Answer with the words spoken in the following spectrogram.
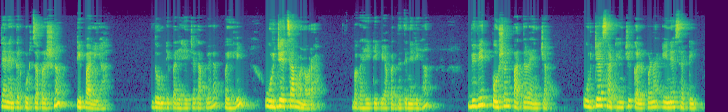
त्यानंतर पुढचा प्रश्न टिपा लिहा. दोन टिपा लिहायच्यात आपल्याला. पहिली ऊर्जेचा मनोरा. बघा ही टीप या पद्धतीने लिहा. विविध पोषण पातळ्यांच्या ऊर्जासाठ्यांची कल्पना येण्यासाठी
